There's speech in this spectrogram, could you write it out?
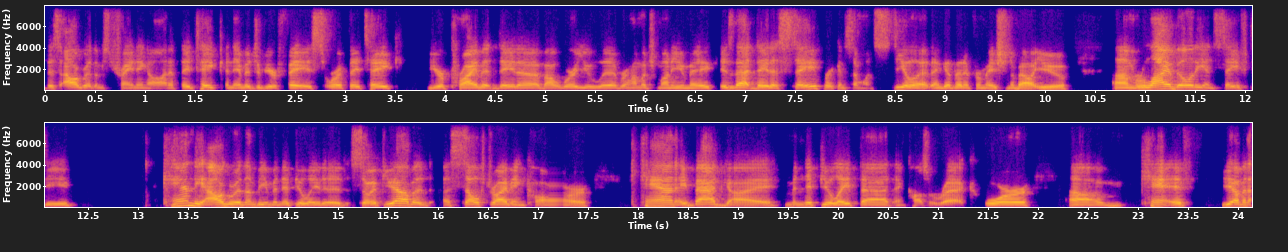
this algorithm's training on if they take an image of your face or if they take your private data about where you live or how much money you make is that data safe or can someone steal it and get that information about you? Um, reliability and safety can the algorithm be manipulated? So if you have a, a self-driving car can a bad guy manipulate that and cause a wreck? Or um, can if you have an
